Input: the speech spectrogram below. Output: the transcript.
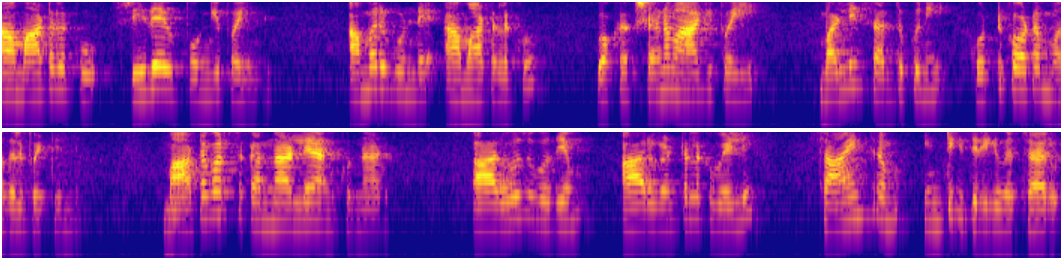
ఆ మాటలకు శ్రీదేవి పొంగిపోయింది. అమరుగుండే ఆ మాటలకు ఒక క్షణం ఆగిపోయి మళ్ళీ సర్దుకుని కొట్టుకోవటం మొదలుపెట్టింది. మాట వరుస కన్నాళ్ళే అనుకున్నాడు. ఆ రోజు ఉదయం ఆరు గంటలకు వెళ్ళి సాయంత్రం ఇంటికి తిరిగి వచ్చారు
